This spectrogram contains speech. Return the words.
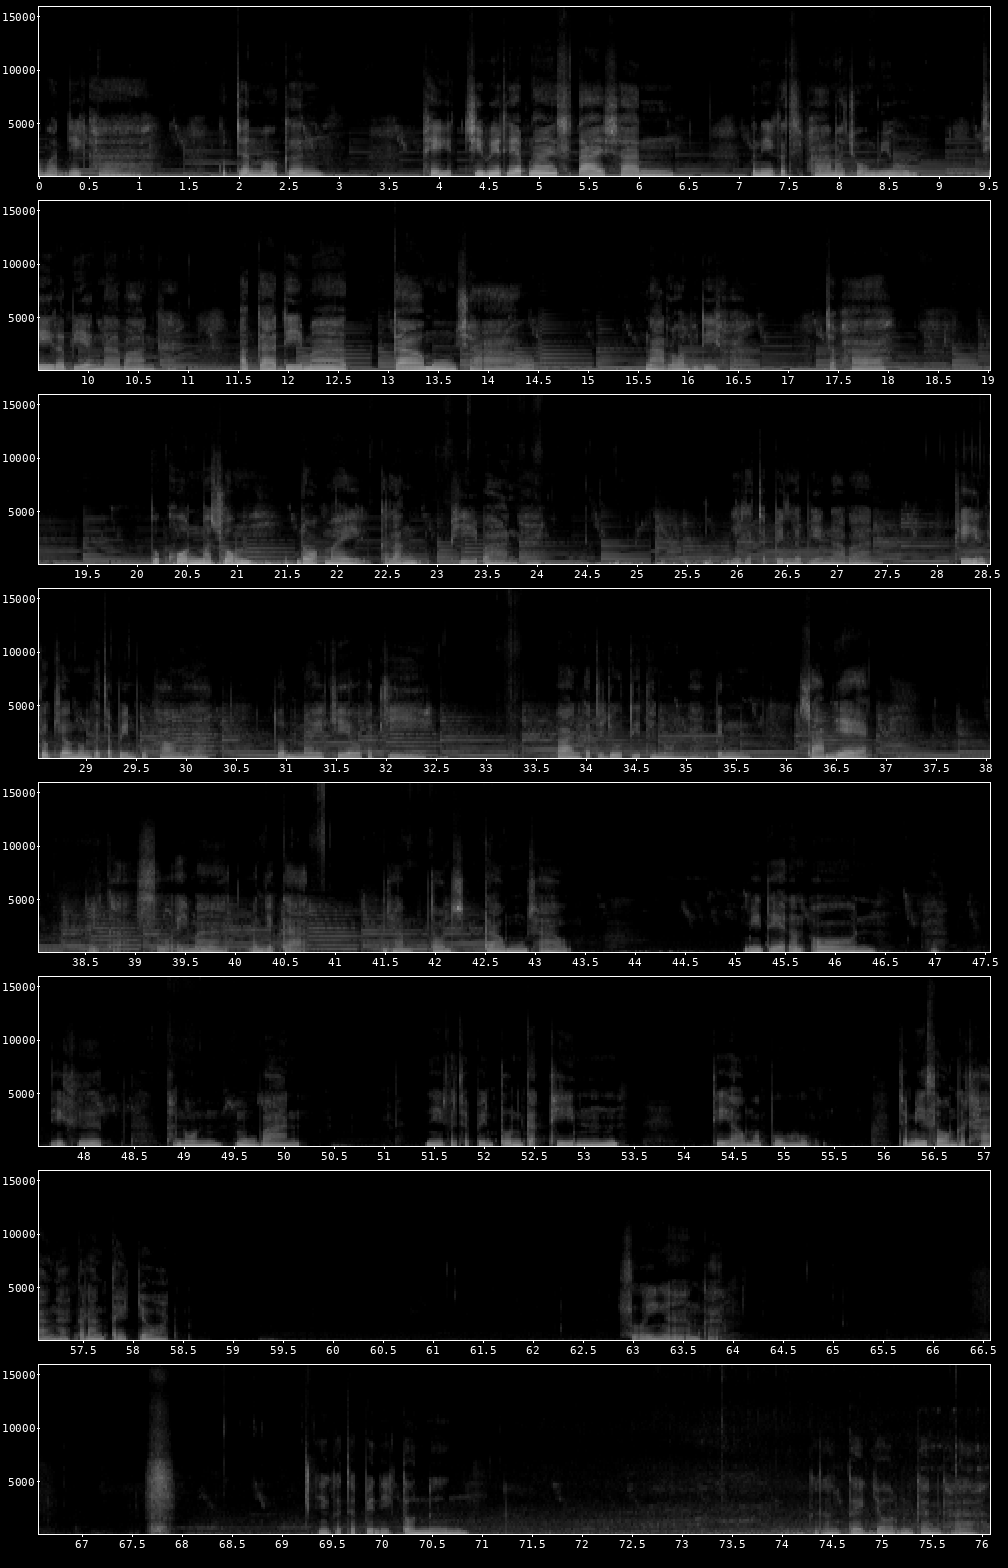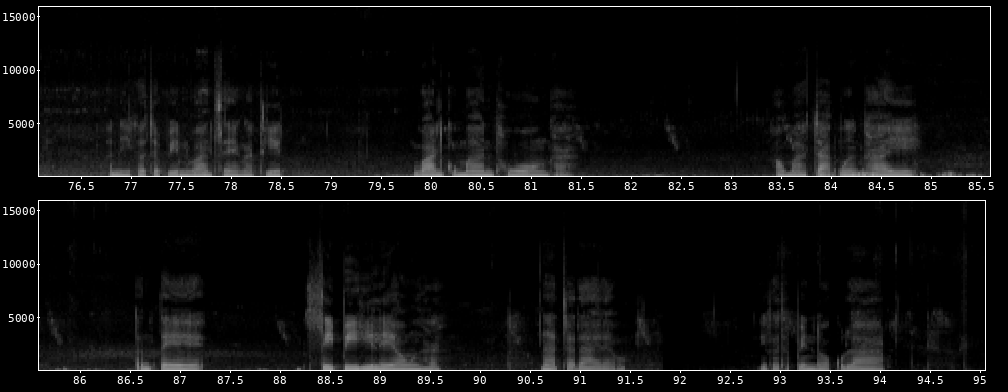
สวัสดีค่ะกุเทินมอเกินเพจชีวิตเรียบง่ายสไตล์ฉันวันนี้ก็สิพามาชมวิว ที่ระเบียงหน้าบ้านค่ะ อากาศดีมาก9โมงเช้า หนาร้อนพอดีค่ะ จะพา ทุกคนมาชมดอกไม้กำลังพีบานค่ะ นี่ก็จะเป็นระเบียงหน้าบ้าน ที่เห็นเขียวๆนุ่นก็จะเป็นภูเขานะคะ ต้นไม้เขียวขจี บ้านก็จะอยู่ติดถนนค่ะ เป็นสามแยกนี่ค่ะสวยมากบรรยากาศยามตอนเก้าโมงเช้า มีแดดอ่อนๆค่ะ นี่คือถนนหมู่บ้าน นี่ก็จะเป็นต้นกระถิน ที่เอามาปลูก จะมีสองกระถางค่ะกำลังแตกยอด สวยงามค่ะ นี่ก็จะเป็นอีกต้นหนึ่งกำลังแตกยอดเหมือนกันค่ะ อันนี้ก็จะเป็นว่านแสงอาทิตย์ ว่านกุมารทองค่ะ เอามาจากเมืองไทย ตั้งแต่สี่ปีที่แล้วมั้งค่ะ น่าจะได้แล้ว นี่ก็จะเป็นดอกกุหลาบ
